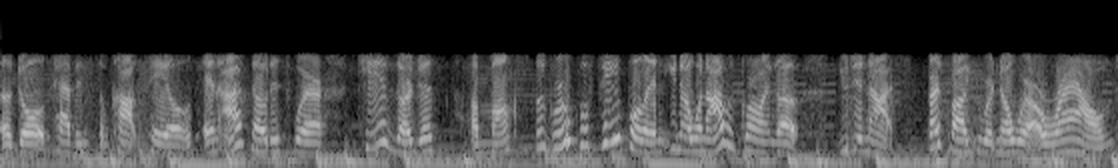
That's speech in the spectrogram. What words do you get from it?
adults having some cocktails and I've noticed where kids are just amongst the group of people and you know when I was growing up you did not first of all you were nowhere around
